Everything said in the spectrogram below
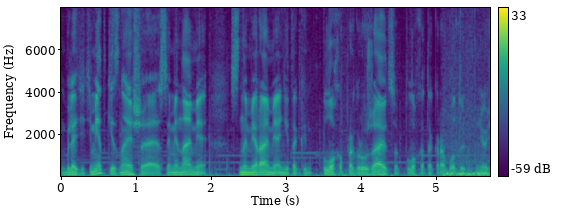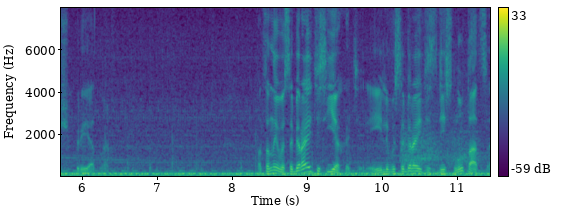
Блять, эти метки, знаешь, э, с именами, с номерами, они так плохо прогружаются, плохо так работают, не очень приятно. Пацаны, вы собираетесь ехать? Или вы собираетесь здесь лутаться?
